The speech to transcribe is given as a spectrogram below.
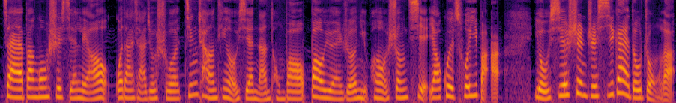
在办公室闲聊，郭大侠就说，经常听有些男同胞抱怨惹女朋友生气要跪搓衣板儿，有些甚至膝盖都肿了。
